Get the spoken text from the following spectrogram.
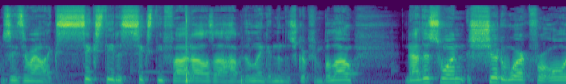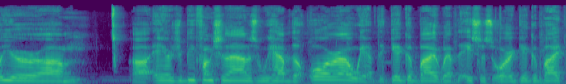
Saying it's around like 60 to $65. I'll have the link in the description below. Now this one should work for all your um, uh, ARGB functionalities. We have the Aura, we have the Gigabyte, we have the Asus Aura Gigabyte,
